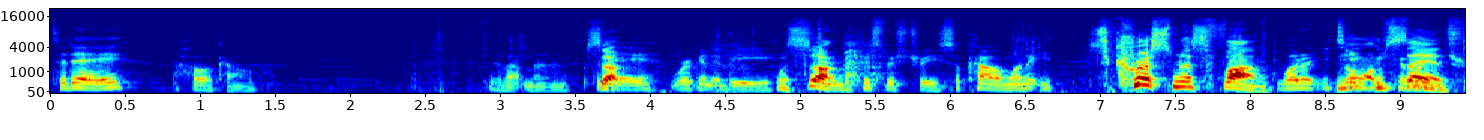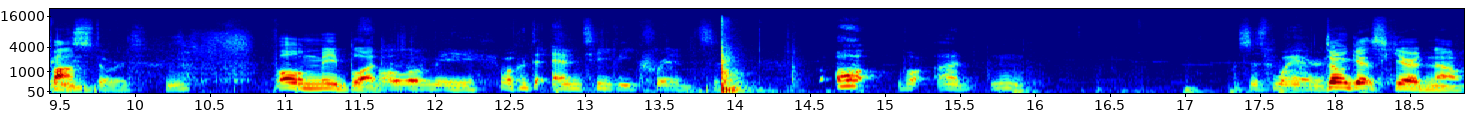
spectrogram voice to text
today. Hello, Callum. Look at that man. What's up? We're going to be What's doing up? the Christmas tree. So, Callum, why don't you, It's Christmas, fam. why don't you take Know what me I'm to where saying, the tree's fam? stored? Hmm? Follow me, blood. Follow me. Welcome to MTV Cribs. Oh, what? Uh, mm. This is where. Don't get scared now.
